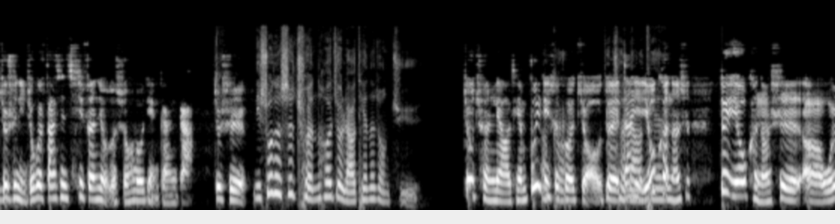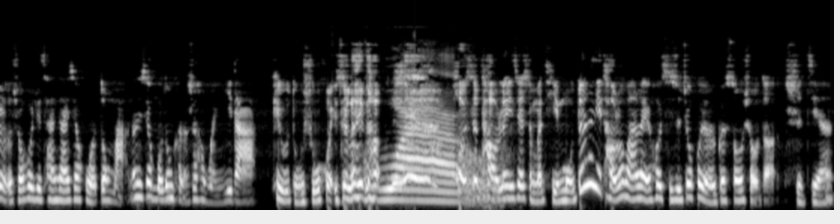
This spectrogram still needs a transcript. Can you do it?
就是你就会发现气氛有的时候有点尴尬，就是你说的是纯喝酒聊天那种局，就纯聊天，不一定是喝酒，对，但也有可能是，对，也有可能是，呃，我有的时候会去参加一些活动嘛，那那些活动可能是很文艺的，譬如读书会之类的，哇，或是讨论一些什么题目，对，那你讨论完了以后，其实就会有一个 social 的时间，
